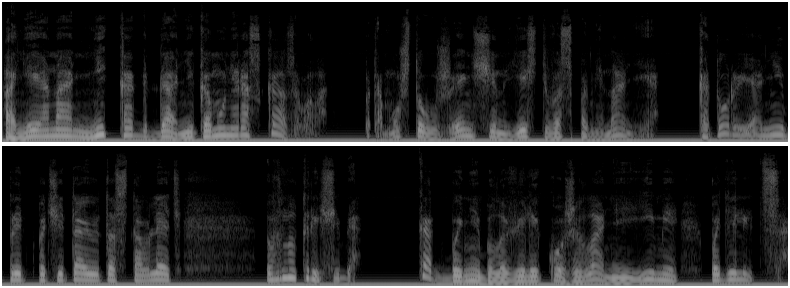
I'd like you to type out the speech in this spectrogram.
О ней она никогда никому не рассказывала. потому что у женщин есть воспоминания, которые они предпочитают оставлять внутри себя, как бы ни было велико желание ими поделиться.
